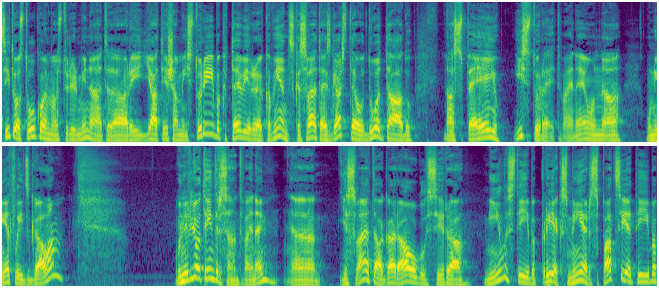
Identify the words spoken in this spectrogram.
Citos tulkojumos tur ir minēta arī jā, tiešām izturība, ka tev ir ka viens, ka svētais gars tev dod tādu spēju izturēt, vai ne, un, un iet līdz galam. Un ir ļoti interesanti, vai ne? Ja svētā gara auglis ir mīlestība, prieks, miers, pacietība,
